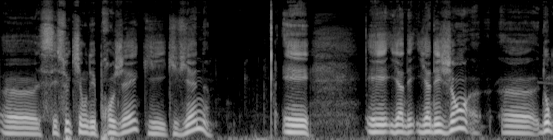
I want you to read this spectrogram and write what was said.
c'est ceux qui ont des projets qui, qui viennent. Et et il y, a des, gens, euh, donc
